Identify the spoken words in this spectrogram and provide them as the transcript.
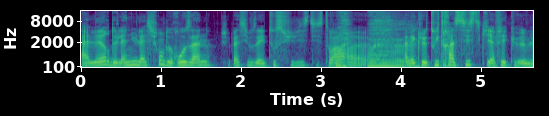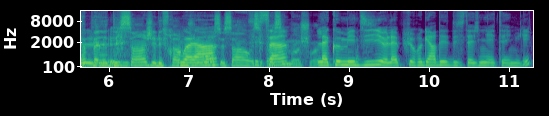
à l'heure de l'annulation de Rosanne. Je ne sais pas si vous avez tous suivi cette histoire Ouais, euh, ouais, ouais, ouais. avec le tweet raciste qui a fait que La planète le- des singes et les frères Voilà, c'est ça? C'est ça. assez moche. La comédie euh, la plus regardée des États-Unis a été annulée.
